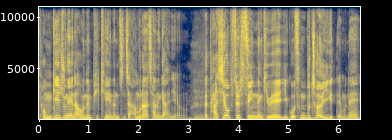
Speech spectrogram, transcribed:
경기 중에 나오는 PK는 진짜 아무나 차는 게 아니에요. 음. 그러니까 다시 없을 수 있는 기회이고 승부처이기 때문에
